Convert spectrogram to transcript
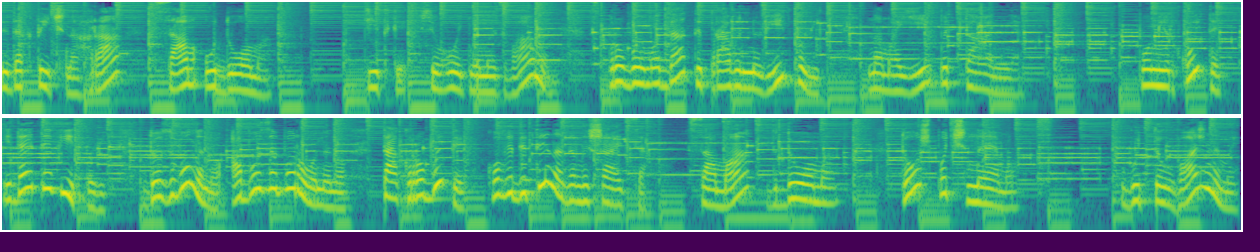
Дидактична гра сам удома. Дітки, сьогодні ми з вами спробуємо дати правильну відповідь на мої питання. Поміркуйте і дайте відповідь, дозволено або заборонено так робити, коли дитина залишається сама вдома. Тож почнемо. Будьте уважними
